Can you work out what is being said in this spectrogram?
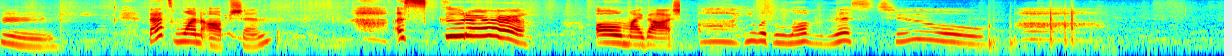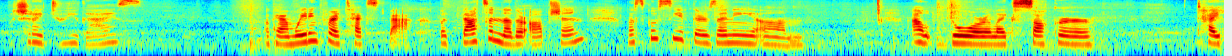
Hmm. That's one option. A scooter! Oh my gosh. Oh, he would love this too. What should I do, you guys? Okay, I'm waiting for a text back, but that's another option. Let's go see if there's any um, outdoor, like soccer type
